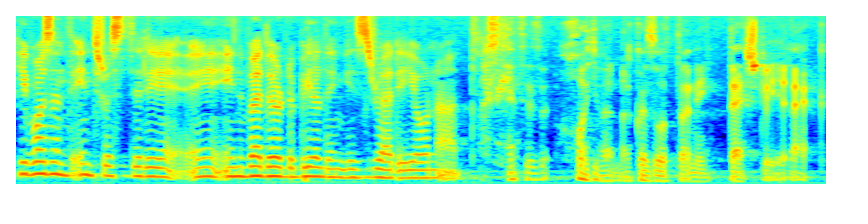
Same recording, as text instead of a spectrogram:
He wasn't interested in, whether the building is ready or not. Hogy vannak az ottani testvérek.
